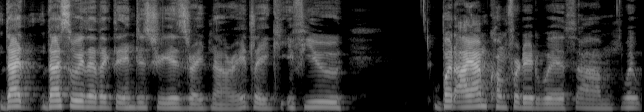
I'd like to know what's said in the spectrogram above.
that that's the way that like the industry is right now, right? Like if you, but I am comforted with um with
